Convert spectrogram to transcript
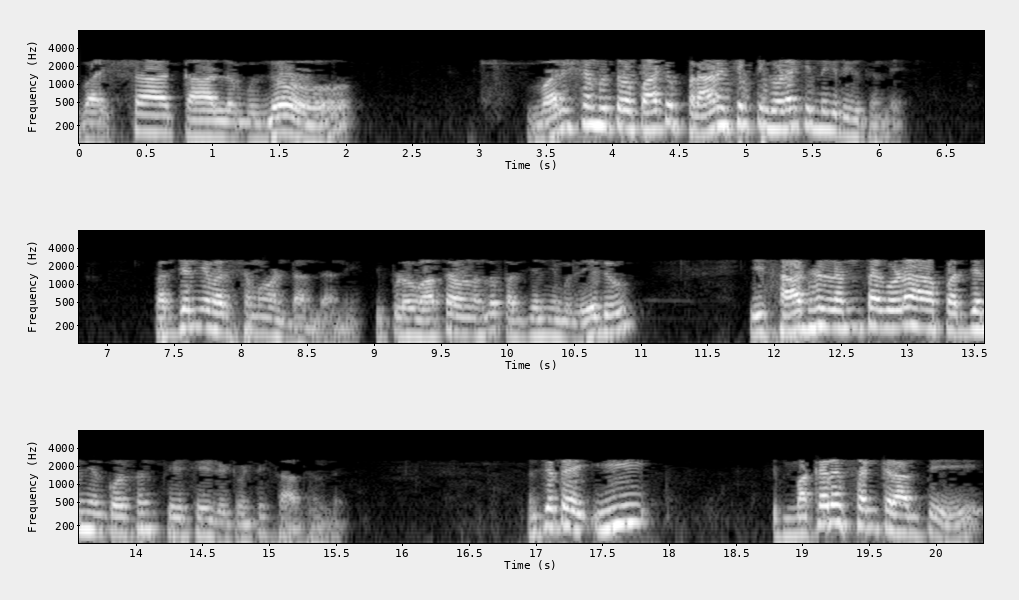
వర్షాకాలములో వర్షముతో పాటు ప్రాణశక్తి కూడా కిందకి దిగుతుంది. పర్జన్య వర్షము అంటాను దాన్ని. ఇప్పుడు వాతావరణంలో పర్జన్యము లేదు. ఈ సాధనలంతా కూడా ఆ పర్జన్యం కోసం చేసేటటువంటి సాధనలే. అంచేత ఈ మకర సంక్రాంతి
